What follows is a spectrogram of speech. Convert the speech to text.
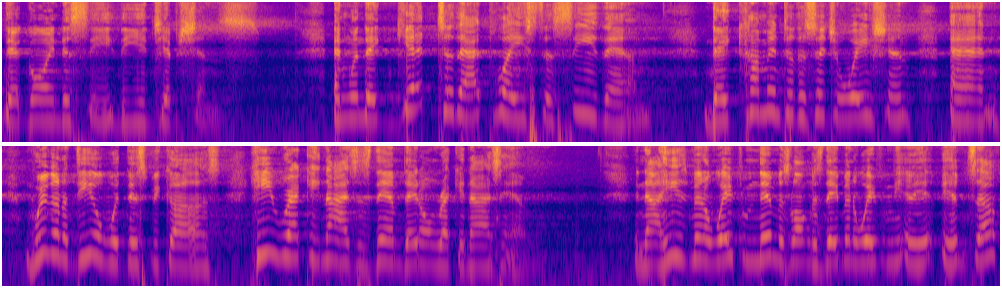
they're going to see the Egyptians. And when they get to that place to see them, they come into the situation and we're going to deal with this because he recognizes them, they don't recognize him. Now, he's been away from them as long as they've been away from himself,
